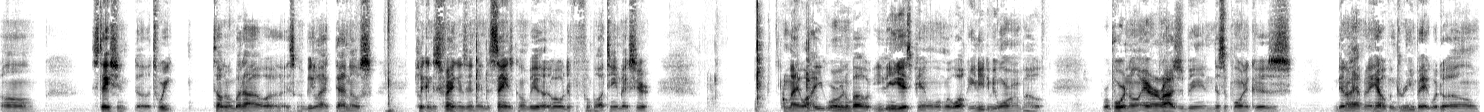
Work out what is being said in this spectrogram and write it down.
um, station uh, tweet talking about how uh, it's going to be like Thanos clicking his fingers, and then the Saints gonna be a whole different football team next year. I'm like, why are you worrying about you need ESPN Milwaukee? You need to be worrying about reporting on Aaron Rodgers being disappointed because they're not having any help in Green Bay with um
